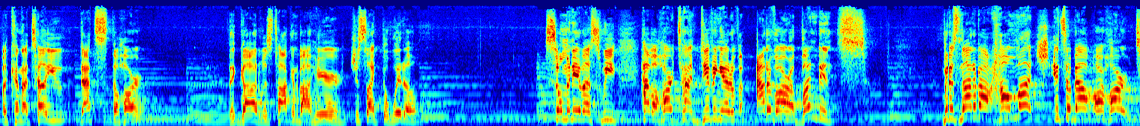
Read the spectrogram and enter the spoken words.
But can I tell you, that's the heart that God was talking about here, just like the widow. So many of us, we have a hard time giving out of, out of our abundance. But it's not about how much, it's about our heart.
